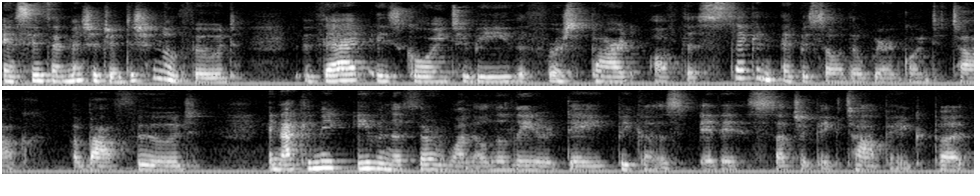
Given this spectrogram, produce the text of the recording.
And since I mentioned traditional food, that is going to be the first part of the second episode that we're going to talk about food. And I can make even the third one on a later date because it is such a big topic. But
